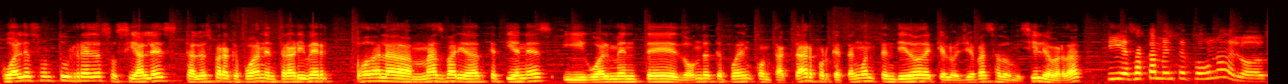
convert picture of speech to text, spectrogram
cuáles son tus redes sociales, tal vez para que puedan entrar y ver toda la más variedad que tienes y igualmente dónde te pueden contactar, porque tengo entendido de que los llevas a domicilio, ¿verdad? Sí, exactamente, fue uno de los,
